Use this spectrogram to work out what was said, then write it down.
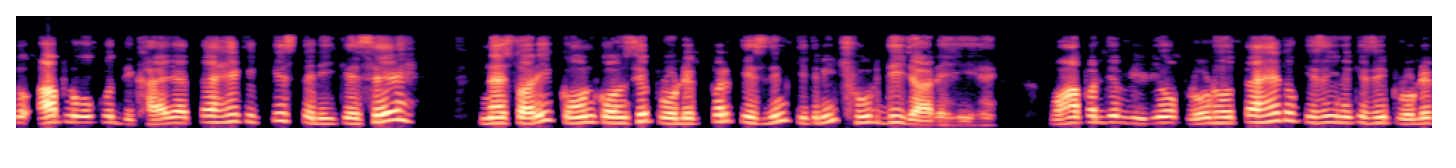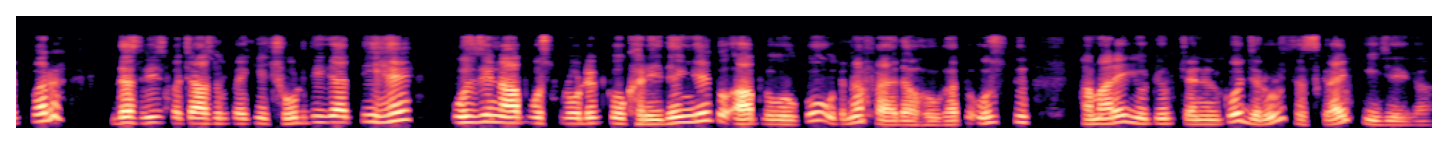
तो आप लोगों को दिखाया जाता है कि किस तरीके से, न सॉरी कौन कौन से प्रोडक्ट पर किस दिन कितनी छूट दी जा रही है। वहाँ पर जब वीडियो अपलोड होता है तो किसी न किसी प्रोडक्ट पर दस, बीस, पचास रुपए की छूट दी जाती है। उस दिन आप उस प्रोडक्ट को खरीदेंगे तो आप लोगों को उतना फ़ायदा होगा। तो उस हमारे यूट्यूब चैनल को ज़रूर सब्सक्राइब कीजिएगा।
